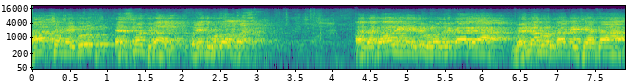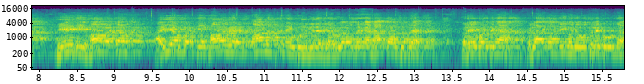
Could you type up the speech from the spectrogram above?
நாச்சம்மை குரு யஸ்வந்த் காலை விரைந்து கொண்டு வாங்க அந்த காலையினை எதிர்கொள்வதற்காக வெள்ளலூர் நாட்டை சேர்ந்த தேனி மாவட்டம் ஐயம்பட்டி மாவீரன் ஆனந்த் நினைவு குழு வீரர்கள் உள்ள வந்துருங்க நான்காவது சுற்று. விரைவுபடுத்துங்க விழா கமிட்டி கொஞ்சம் ஒத்துழைப்பு கொடுங்க.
